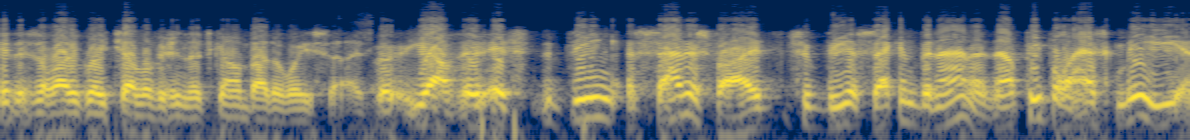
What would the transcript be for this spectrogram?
There's a lot of great television that's gone by the wayside. But yeah, it's being satisfied to be a second banana. Now, people ask me, uh,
